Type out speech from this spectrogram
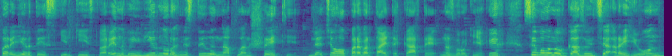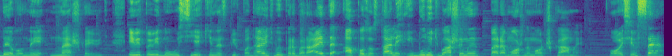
перевірити, скільки із тварин ви вірно розмістили на планшеті. Для цього перевертайте карти, на звороті яких символами вказується регіон, де вони мешкають. І відповідно усі, які не співпадають, ви прибираєте, а позосталі і будуть вашими переможними очками. Ось і все.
